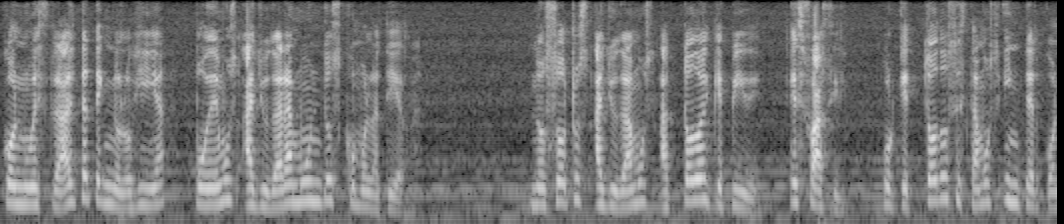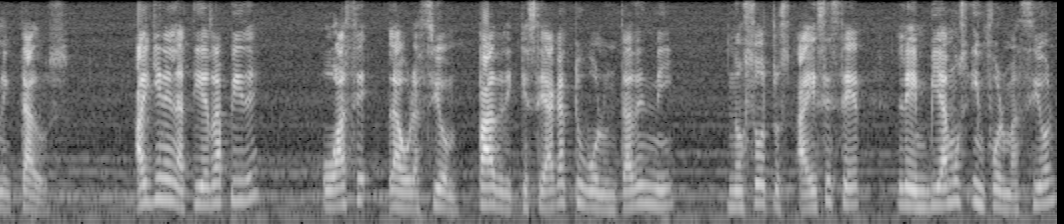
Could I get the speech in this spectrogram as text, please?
con nuestra alta tecnología podemos ayudar a mundos como la Tierra. Nosotros ayudamos a todo el que pide. Es fácil, porque todos estamos interconectados. Alguien en la Tierra pide o hace la oración, Padre, que se haga tu voluntad en mí. Nosotros a ese ser le enviamos información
